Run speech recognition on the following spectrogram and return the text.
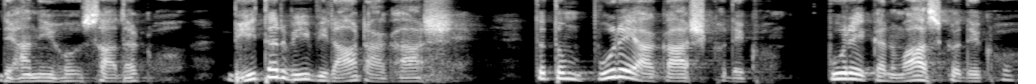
ध्यानी हो, साधक हो। भीतर भी विराट आकाश है। तो तुम पूरे आकाश को देखो, पूरे कनवास को देखो,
